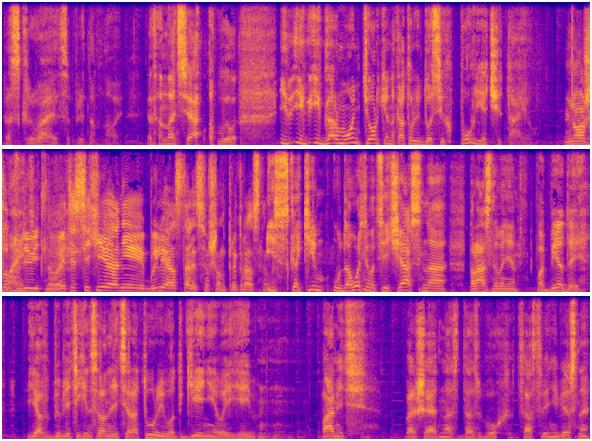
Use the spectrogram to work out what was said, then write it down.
раскрывается предо мной. Это начало было. И, и, и гармонь Теркина, который до сих пор я читаю. Ну, а что удивительного? Эти стихи, они были и остались совершенно прекрасными. И с каким удовольствием вот сейчас на празднование Победы я в библиотеке иностранной литературы, и вот гениевой ей память большая от нас, даст Бог, Царствие Небесное,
